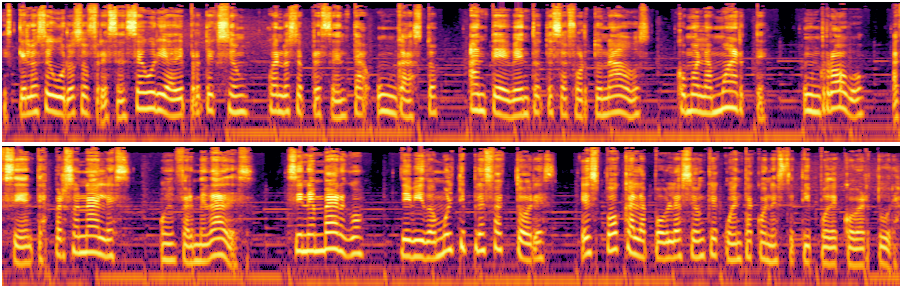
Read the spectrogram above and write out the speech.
es que los seguros ofrecen seguridad y protección cuando se presenta un gasto ante eventos desafortunados como la muerte, un robo, accidentes personales o enfermedades. Sin embargo, Debido a múltiples factores, es poca la población que cuenta con este tipo de cobertura.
